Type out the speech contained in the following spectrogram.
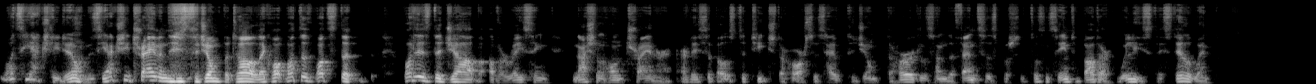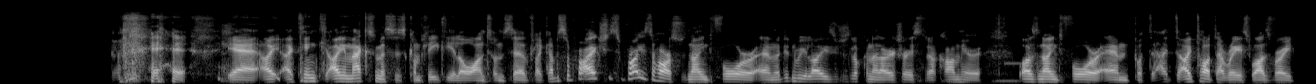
What's he actually doing? Is he actually training these to jump at all? Like what what does what's the what is the job of a racing national hunt trainer? Are they supposed to teach their horses how to jump the hurdles and the fences? But it doesn't seem to bother Willies. They still win. yeah, I, I think I Maximus is completely low onto himself. Like I'm surprised, actually surprised the horse was 94. Um, I didn't realize just looking at IrishRacing.com here was 94. Um, but I, I thought that race was very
